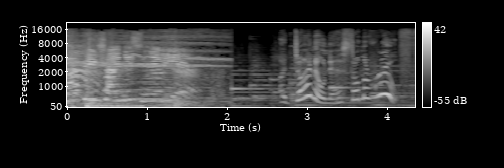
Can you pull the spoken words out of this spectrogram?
Happy Chinese New Year! A dino nest on the roof.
